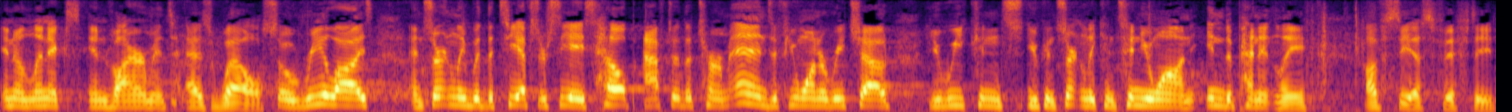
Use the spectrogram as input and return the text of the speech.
in a Linux environment as well. So realize, and certainly with the TFs or CA's help after the term ends, if you want to reach out, you, we can, you can certainly continue on independently of CS50.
